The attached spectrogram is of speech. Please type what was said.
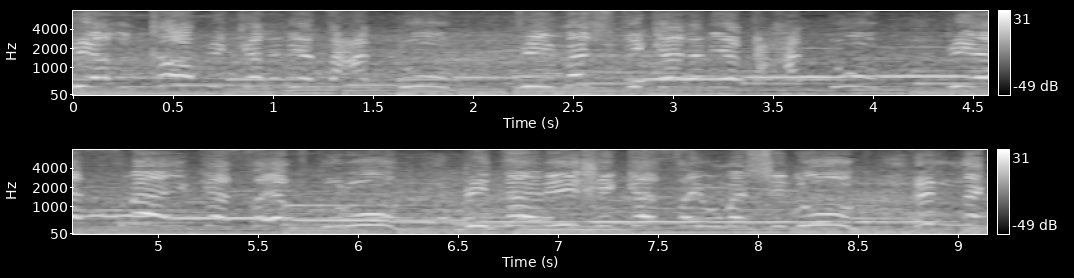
بألقابك لن يتعدوك في مجدك لن يتحدوك بأسمائك سيذكروك بتاريخك سيمجدوك. إن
